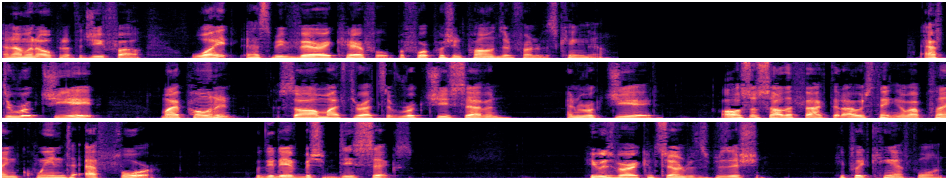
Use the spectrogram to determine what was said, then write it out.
and I'm going to open up the g file. White has to be very careful before pushing pawns in front of his king now. After rook g8, my opponent saw my threats of rook g7 and rook g8. Also saw the fact that I was thinking about playing queen to f4 with the idea of bishop d6. He was very concerned with his position. He played king f1.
